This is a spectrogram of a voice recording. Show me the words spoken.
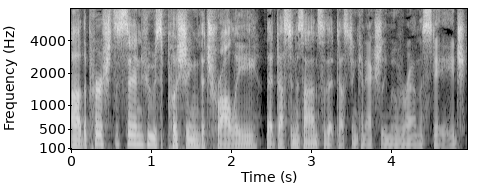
uh, the person who's pushing the trolley that Dustin is on so that Dustin can actually move around the stage.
